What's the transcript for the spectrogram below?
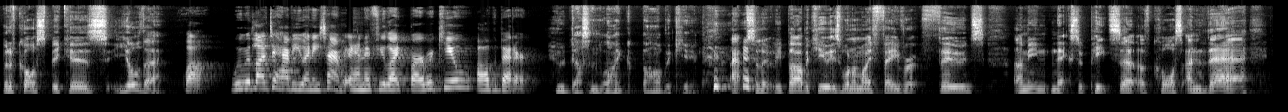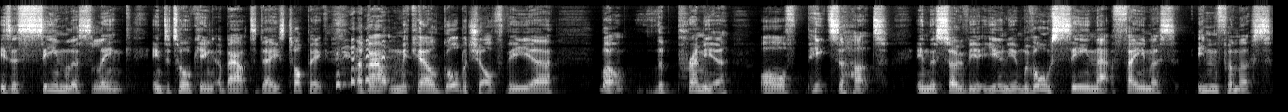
but of course because you're there. Well, we would love to have you anytime. And if you like barbecue, all the better. Who doesn't like barbecue? Absolutely. barbecue is one of my favorite foods. I mean, next to pizza, of course. And there is a seamless link into talking about today's topic about Mikhail Gorbachev, the, uh, well, the premier of Pizza Hut in the Soviet Union. We've all seen that famous, infamous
